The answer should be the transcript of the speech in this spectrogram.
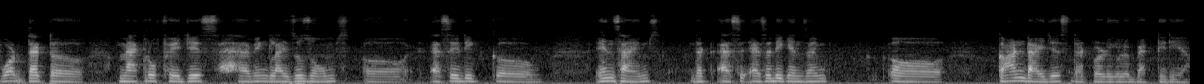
what that uh, macrophages having lysosomes uh, acidic uh, enzymes that acid, acidic enzyme uh, can't digest that particular bacteria.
